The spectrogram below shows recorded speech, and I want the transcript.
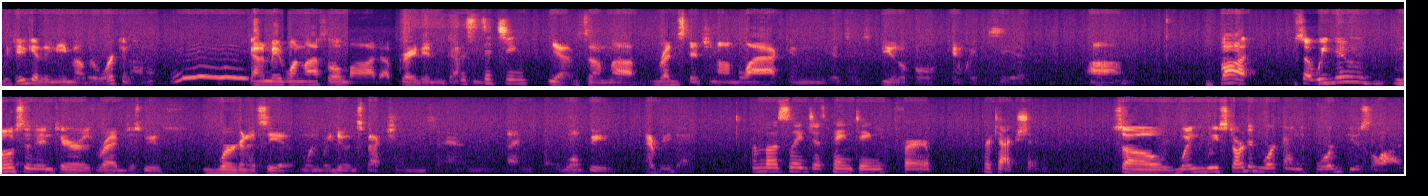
We did get an email; they're working on it. Mm, Kind of made one last little mod, upgraded, and got the some stitching. yeah, some uh, red stitching on black, and it's, it's beautiful. Can't wait to see it. Um, but so we knew most of the interior is red, just because we're going to see it when we do inspections and things, but it won't be every day. I'm mostly just painting for protection. So when we started working on the forward fuselage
